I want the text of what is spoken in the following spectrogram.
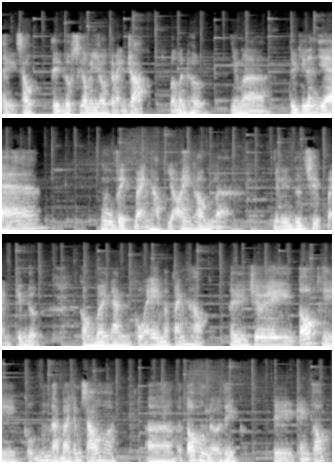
thì sau thì lúc sau vô các bạn drop vẫn bình thường. Nhưng mà tiêu chí đánh giá một việc bạn học giỏi hay không là những internship bạn kiếm được. Còn về ngành của em là toán học thì GPA tốt thì cũng là 3.6 thôi. À, và tốt hơn nữa thì thì càng tốt.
